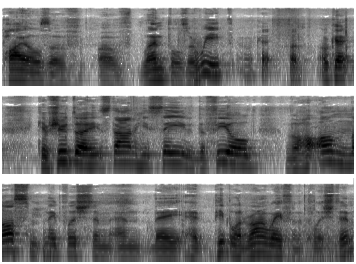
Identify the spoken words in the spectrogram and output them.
piles of, of lentils or wheat. Okay, but okay. Kipshuta, he stam, he saved the field. V'ha'om nos they plishtim, and they had people had run away from the plishtim.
